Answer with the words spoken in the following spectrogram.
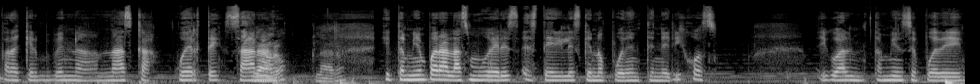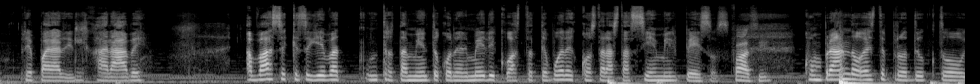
para que el bebé na- nazca fuerte, sano. Claro, claro. Y también para las mujeres estériles que no pueden tener hijos. Igual también se puede preparar el jarabe. A base que se lleva un tratamiento con el médico, hasta te puede costar hasta 100 mil pesos. Fácil. Comprando este producto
